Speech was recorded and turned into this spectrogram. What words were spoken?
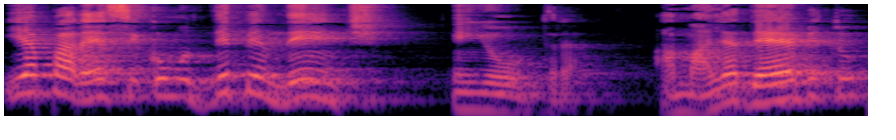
e aparece como dependente em outra. A malha débito,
